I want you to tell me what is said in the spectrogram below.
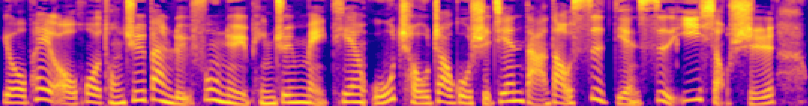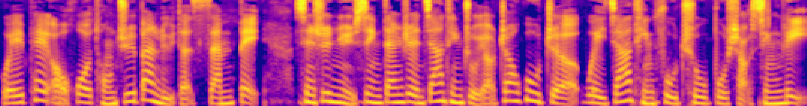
有配偶或同居伴侣妇女平均每天无酬照顾时间达到四点四一小时，为配偶或同居伴侣的三倍，显示女性担任家庭主要照顾者，为家庭付出不少心力。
